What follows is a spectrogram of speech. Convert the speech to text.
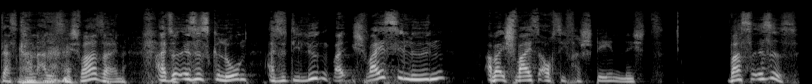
das kann alles nicht wahr sein. Also ist es gelogen? Also die lügen, weil ich weiß, sie lügen, aber ich weiß auch, sie verstehen nichts. Was ist es?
